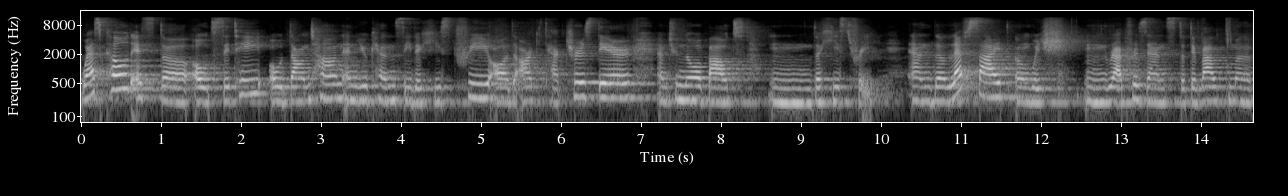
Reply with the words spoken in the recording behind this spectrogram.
west coast it's the old city, old downtown and you can see the history or the architectures there and to know about um, the history. And the left side, um, which um, represents the development of,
